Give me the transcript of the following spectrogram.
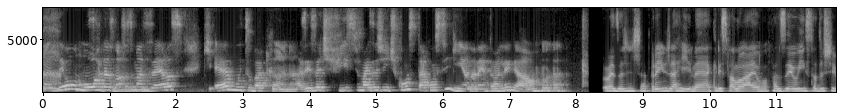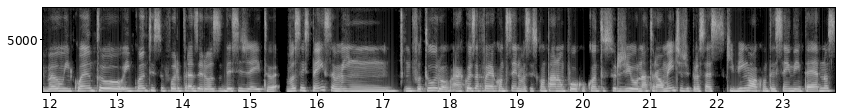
fazer o humor das nossas mazelas, que é muito bacana. Às vezes é difícil, mas a gente está conseguindo, né? Então é legal. Mas a gente aprende a rir, né? A Cris falou: ah, eu vou fazer o Insta do Chivão enquanto, enquanto isso for prazeroso desse jeito. Vocês pensam em, em futuro? A coisa foi acontecendo, vocês contaram um pouco quanto surgiu naturalmente de processos que vinham acontecendo internos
